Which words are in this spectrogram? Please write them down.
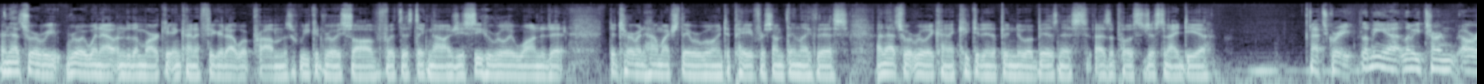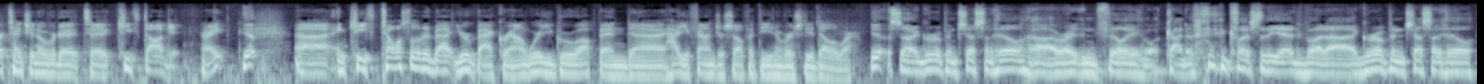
and that's where we really went out into the market and kind of figured out what problems we could really solve with this technology, see who really wanted it, determine how much they were willing to pay for something like this. And that's what really kind of kicked it up into a business as opposed to just an idea. That's great. Let me uh, let me turn our attention over to, to Keith Doggett, right? Yep. Uh, and Keith, tell us a little bit about your background, where you grew up, and uh, how you found yourself at the University of Delaware. Yeah, so I grew up in Chestnut Hill, uh, right in Philly, well, kind of close to the edge, but uh, I grew up in Chestnut Hill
